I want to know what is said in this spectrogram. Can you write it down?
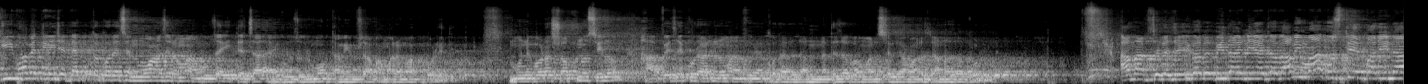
কীভাবে তিনি যে ব্যক্ত করেছেন মোয়াজের মা বুঝাইতে চায়। হুজুর মোহতামিম সাহেব আমার মা করে দিবে। মনে বড় স্বপ্ন ছিল, হাফেজে কোরআনের মা হইয়া কোরআন জান্নাতে যাব, আমার ছেলে আমার জানাজা পড়বে। আমার ছেলে যে এইভাবে বিদায় নিয়ে যাবে, আমি মা বুঝতে পারি না।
